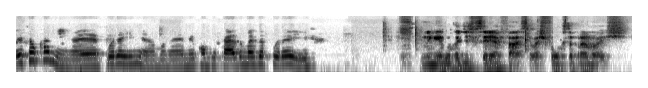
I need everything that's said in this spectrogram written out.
Esse é o caminho, é por aí mesmo, né? É meio complicado, mas é por aí. Ninguém nunca disse que seria fácil, mas força para nós.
